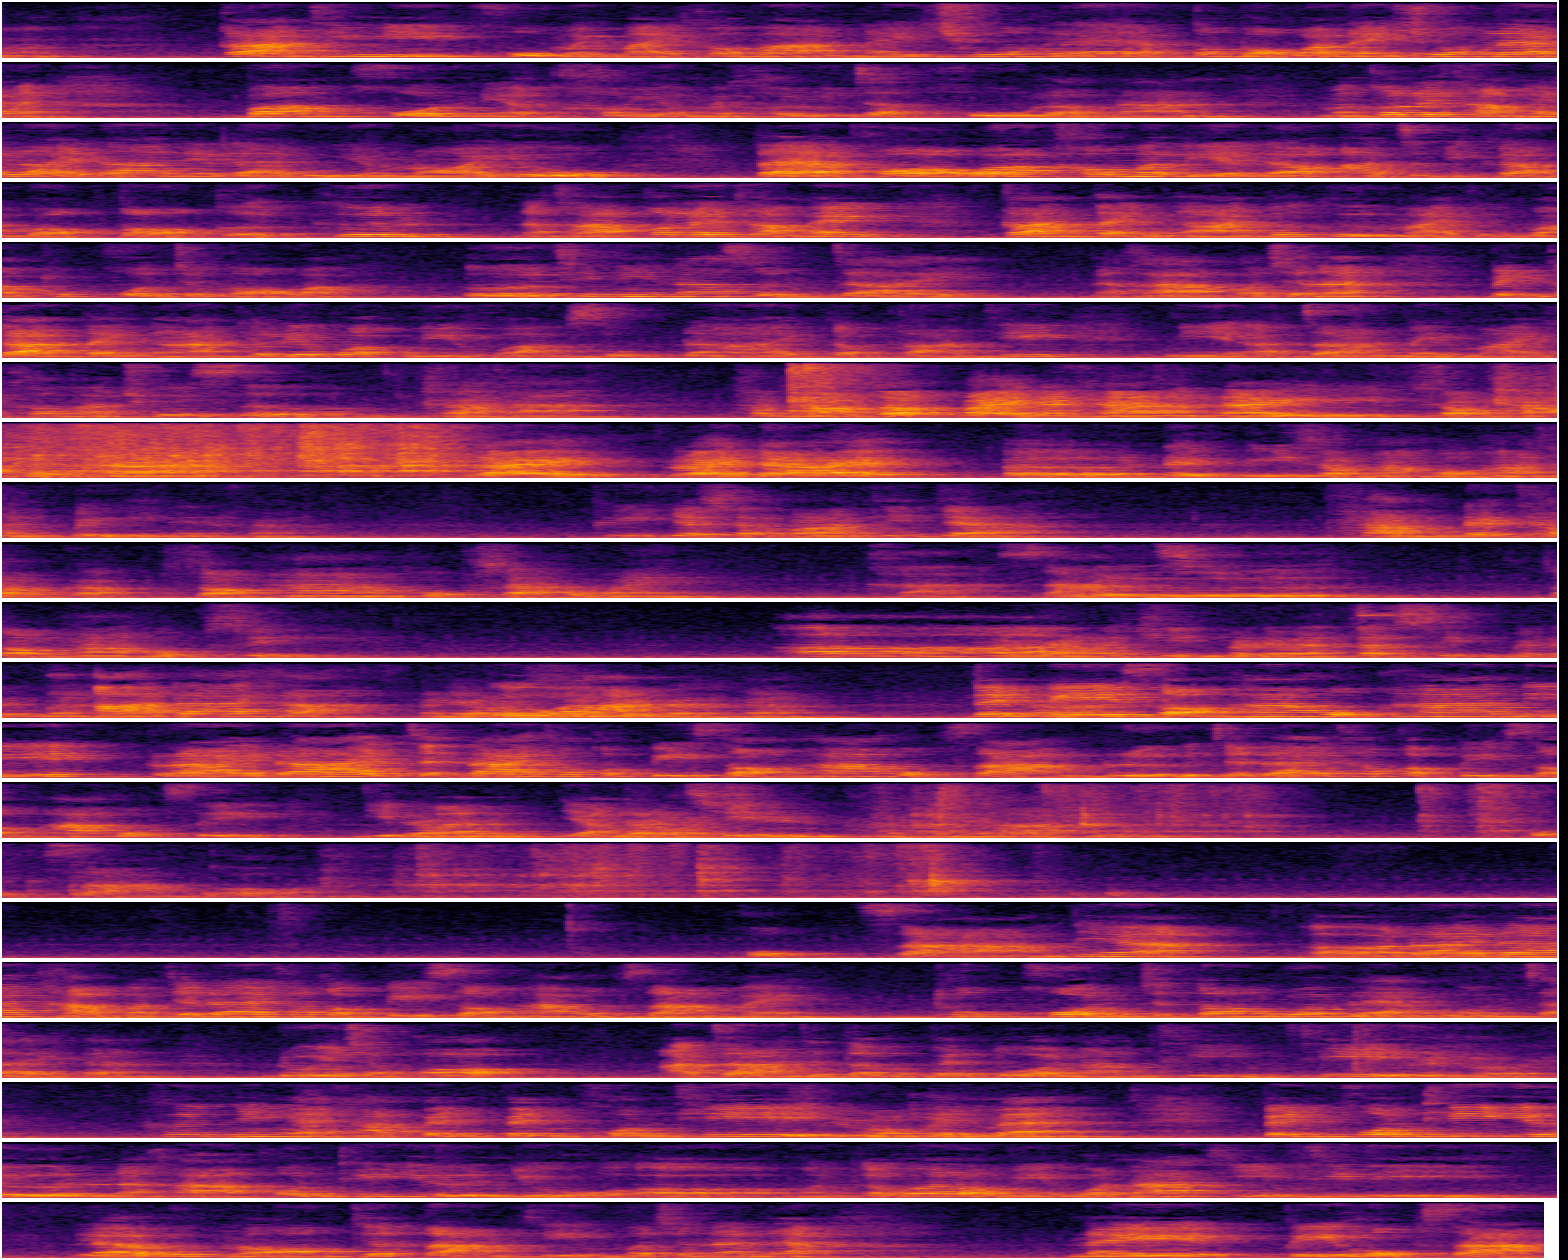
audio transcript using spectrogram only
การที่มีครูใหม่ ๆ เข้ามาในช่วงแรก ต้องบอกว่าในช่วงแรกเนี่ยบางคนเนี่ยเขายังไม่ค่อยรู้จักครูเหล่านั้น มันก็เลยทำให้รายได้ในแลดูยังน้อยอยู่ แต่พอว่าเขามาเรียนแล้วอาจจะมีการบอกต่อเกิดขึ้นนะคะ ก็เลยทำให้การแต่งงานก็คือหมายถึงว่าทุกคนจะมองว่า เออที่นี่น่าสนใจ นะคะ เพราะฉะนั้นเป็นการแต่งงานก็เรียกว่ามีความสุขได้กับการที่มีอาจารย์ใหม่ ๆ เข้ามาช่วยเสริมนะคะคำถามต่อไปนะคะใน 2565 รายรายได้เอ่อในปี 2565 ทั้งปีเนี่ยนะคะพี่จะสามารถที่จะทำได้เท่ากับ 2563 ไหมค่ะสาหมรือชิ้น2564เอ่อเอาอย่างละชิ้นไปเลยไหมตัดสินไปเลยไหมอ่าได้ค่ะเอาอย่างหรืละอว่า ชิ้นไปเลยนะคะในปีอ่า2565 นี้รายได้จะได้เท่ากับปี 2563 หรือจะได้เท่ากับปี 2564 หยิบมันอย่างละชิ้นนะคะอย่างละชิ้น63 ก่อน 63 เนี่ยเอ่อรายได้ถามว่าจะได้เท่ากับปี 2563 ไหม ทุกคนจะต้องร่วมแรงร่วมใจกัน โดยเฉพาะอาจารย์จะต้องเป็นตัวนำทีมที่ ขึ้นเลยขึ้นนี่ไงคะ เป็นเป็นคนที่ที่มองไม่เห็นไหม เป็นคนที่ยืนนะคะ คนที่ยืนอยู่เออเหมือนกับว่าเรามีหัวหน้าทีมที่ดี แล้วลูกน้องจะตามทีม เพราะฉะนั้นเนี่ยในปี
